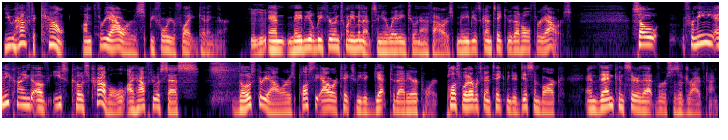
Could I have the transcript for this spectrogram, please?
you have to count on three hours before your flight getting there. Mm-hmm. And maybe you'll be through in 20 minutes and you're waiting two and a half hours. Maybe it's going to take you that whole three hours. So for me, any kind of East Coast travel, I have to assess those three hours plus the hour it takes me to get to that airport, plus whatever it's going to take me to disembark, and then consider that versus a drive time.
